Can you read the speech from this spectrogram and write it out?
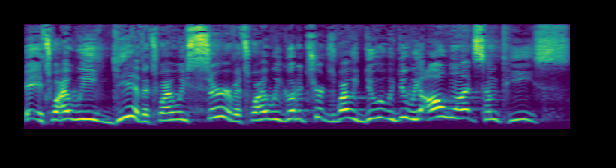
It's why we give. It's why we serve. It's why we go to church. It's why we do what we do. We all want some peace.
